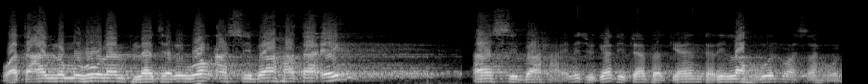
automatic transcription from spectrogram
Wa ta'allumuhu lan belajar wong asibahata ing asibaha ini juga tidak bagian dari lahun wasahun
